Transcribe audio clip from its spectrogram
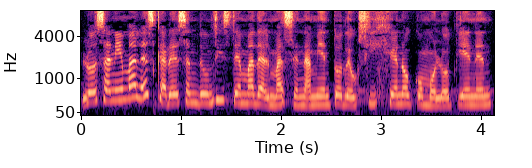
Los animales carecen de un sistema de almacenamiento de oxígeno como lo tienen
